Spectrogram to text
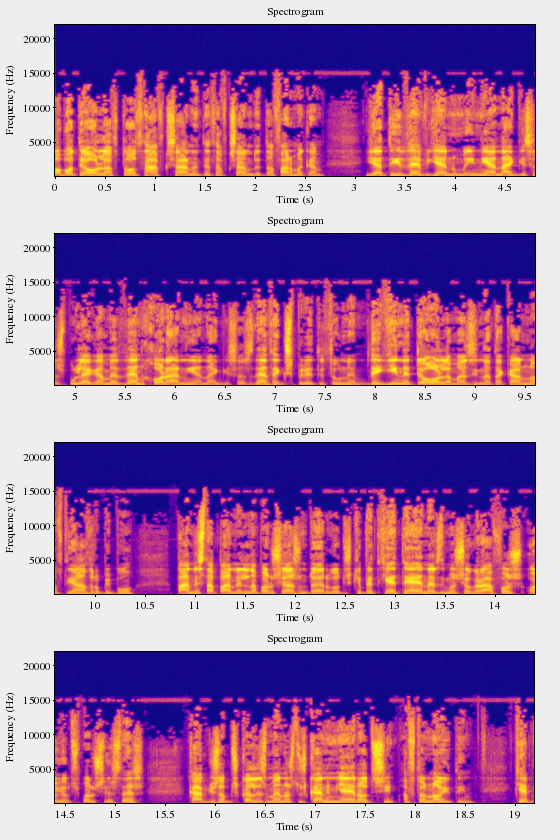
Οπότε όλο αυτό θα αυξάνεται, θα αυξάνονται τα φάρμακα, γιατί δεν βγαίνουμε. Είναι οι ανάγκες σας που λέγαμε, δεν χωράνε οι ανάγκες σας, δεν θα εξυπηρετηθούν. Δεν γίνεται όλα μαζί να τα κάνουν αυτοί οι άνθρωποι που πάνε στα πάνελ να παρουσιάσουν το έργο τους και πετιέται ένας δημοσιογράφος, όχι από τους παρουσιαστές, κάποιος από τους καλεσμένους, τους κάνει μια ερώτηση αυτονόητη και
